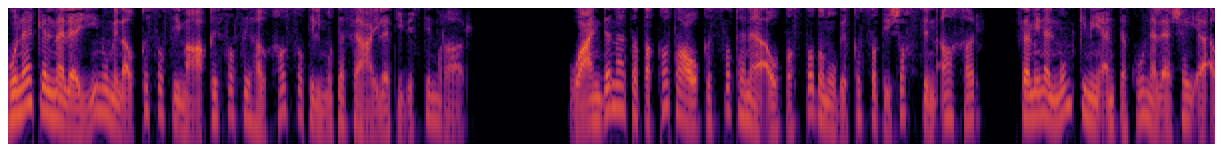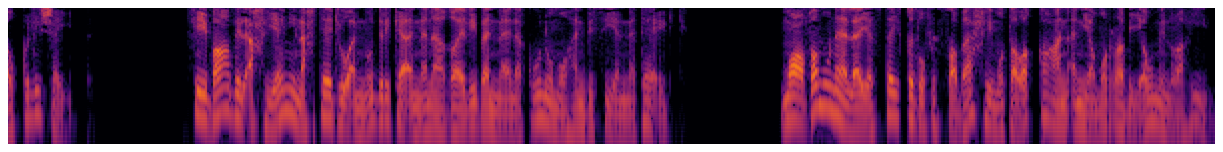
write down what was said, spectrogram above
هناك الملايين من القصص مع قصصها الخاصة المتفاعلة باستمرار. وعندما تتقاطع قصتنا أو تصطدم بقصة شخص آخر، فمن الممكن أن تكون لا شيء أو كل شيء. في بعض الأحيان نحتاج أن ندرك أننا غالبا ما نكون مهندسي النتائج. معظمنا لا يستيقظ في الصباح متوقعا أن يمر بيوم رهيب.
